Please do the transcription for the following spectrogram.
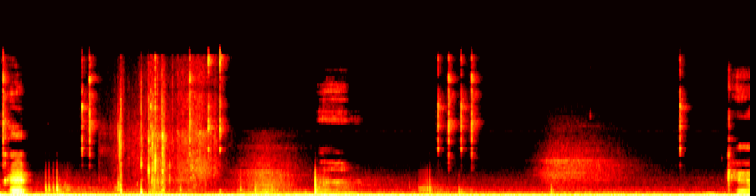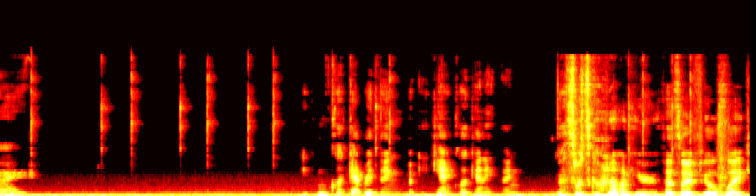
okay. Um, Okay. you can click everything, but you can't click anything. That's what's going on here. That's what it feels like.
